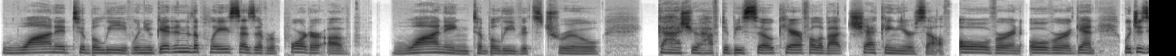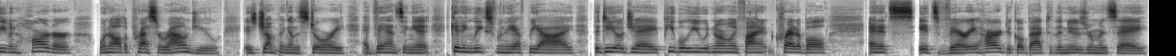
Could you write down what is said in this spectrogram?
wanted to believe. When you get into the place as a reporter of wanting to believe it's true, gosh, you have to be so careful about checking yourself over and over again, which is even harder when all the press around you is jumping on the story, advancing it, getting leaks from the FBI, the DOJ, people who you would normally find credible, and it's it's very hard to go back to the newsroom and say,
